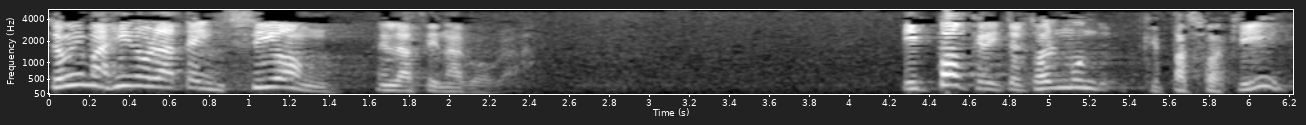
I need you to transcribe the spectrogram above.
Yo me imagino la tensión en la sinagoga. Hipócrita, todo el mundo. ¿Qué pasó aquí?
